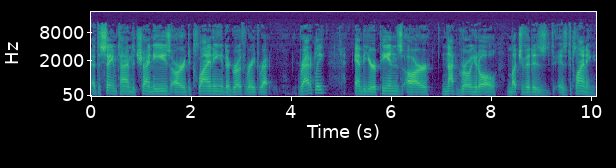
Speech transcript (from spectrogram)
At the same time, the Chinese are declining their growth rate ra- radically, and the Europeans are not growing at all. Much of it is, is declining.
